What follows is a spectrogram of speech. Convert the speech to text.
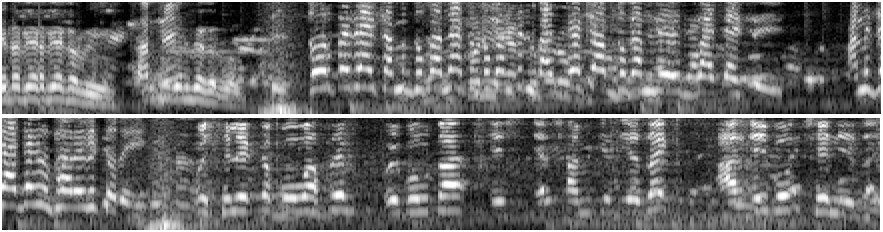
কেটা বিয়ে বিয়ে করবি আপনি? বিয়ে করব জোর করে আইসি আমি দোকানে আছি দোকান থেকে বাইরে আছি আর দোকান দিয়ে বাইরে আইসি আমি যাই দেখি ঘরের ভিতরে ওই ছেলে একটা বউ আছে ওই বউটা এর স্বামীকে দিয়ে যায় আর এই বউ সে নিয়ে যায়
